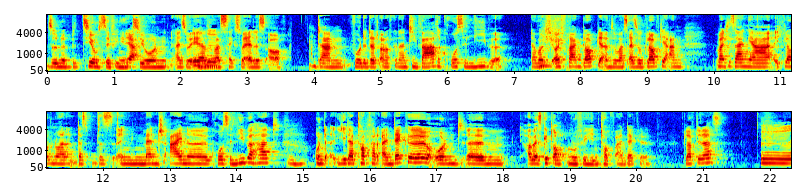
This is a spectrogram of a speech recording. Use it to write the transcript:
so eine Beziehungsdefinition, ja. also eher mhm. so was Sexuelles auch. Und dann wurde dort auch noch genannt, die wahre große Liebe. Da wollte ich euch fragen, glaubt ihr an sowas? Also glaubt ihr an, manche sagen ja, ich glaube nur, dass, dass irgendwie ein Mensch eine große Liebe hat mhm. und jeder Topf hat einen Deckel und ähm, aber es gibt auch nur für jeden Topf einen Deckel. Glaubt ihr das? Mm,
